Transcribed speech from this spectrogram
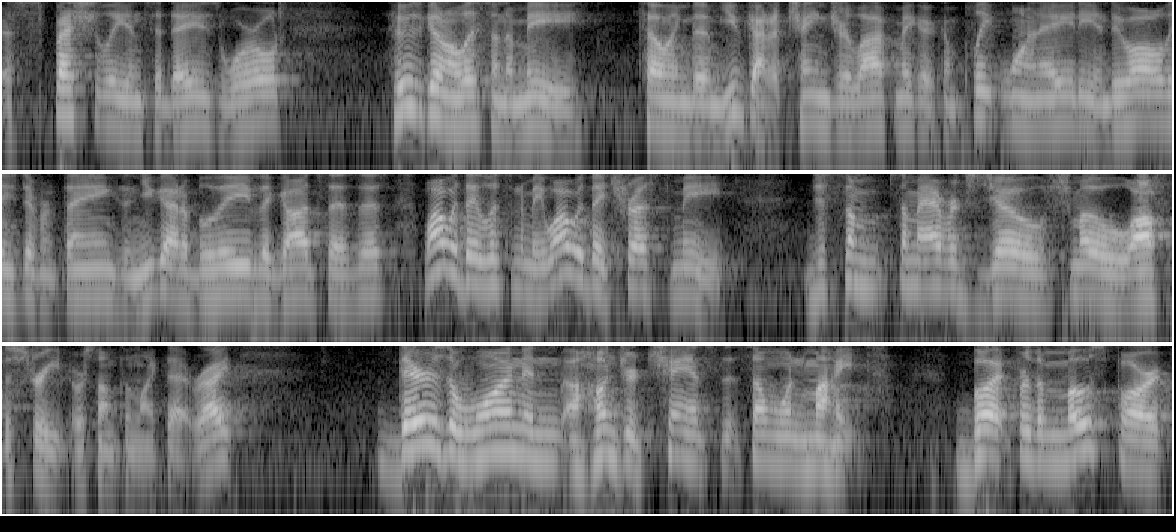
especially in today's world, who's going to listen to me telling them, you've got to change your life, make a complete 180, and do all these different things, and you got to believe that God says this. Why would they listen to me? Why would they trust me? Just some, some average Joe schmo off the street or something like that, right? There's a one in a hundred chance that someone might. But for the most part,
